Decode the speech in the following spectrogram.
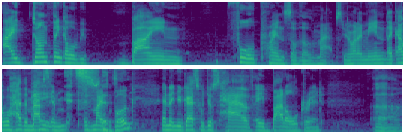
I don't think I would be buying full prints of those maps. You know what I mean? Like I will have the maps I- in, in my book, and then you guys would just have a battle grid. Uh,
